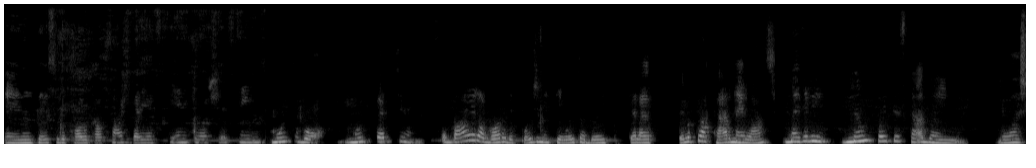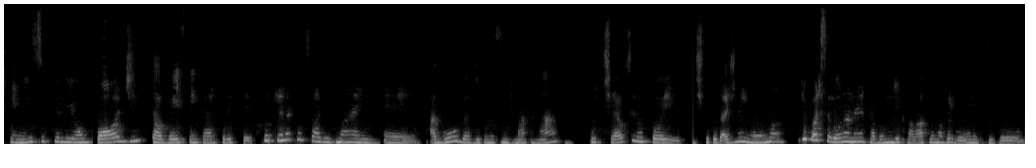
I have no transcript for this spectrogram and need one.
é, texto do Paulo Calçado, da ESPN, que eu achei assim, muito bom, muito pertinente. O Bayern agora, depois de meter 8 a 2 pela, pelo placar na né, Elástico, mas ele não foi testado ainda. Eu acho que é nisso que o Lyon pode, talvez, tentar crescer. Porque nessas fases mais é, agudas, digamos assim, de mata-mata, o Chelsea não foi dificuldade nenhuma. E o Barcelona, né, acabamos de falar, foi uma vergonha, não precisou,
